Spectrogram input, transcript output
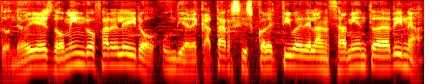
donde hoy es Domingo Fareleiro, un día de catarsis colectiva y de lanzamiento de harina.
